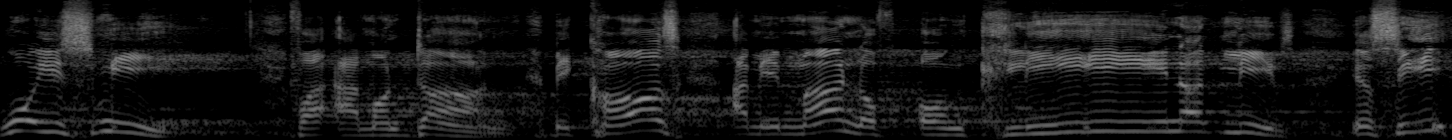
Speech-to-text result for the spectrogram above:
Woe is me, for I'm undone, because I'm a man of unclean lips. You see,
